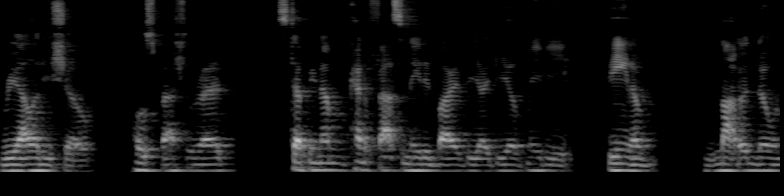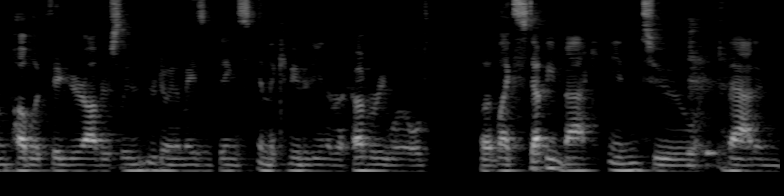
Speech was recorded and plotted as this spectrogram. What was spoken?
reality show, post Bachelorette? Stepping, I'm kind of fascinated by the idea of maybe being a not a known public figure. Obviously, you're doing amazing things in the community in the recovery world, but like stepping back into that and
